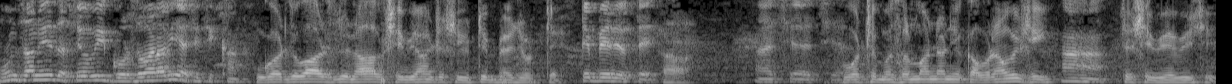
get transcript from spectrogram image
ਹੁਣ ਸਾਨੂੰ ਇਹ ਦੱਸਿਓ ਵੀ ਗੁਰਦੁਆਰਾ ਵੀ ਹੈ ਸੀ ਸਿੱਖਾਂ ਦਾ? ਗੁਰਦੁਆਰਾ ਜਨਾਬ ਸਿਵਿਆਂ ਚ ਸੀ ਟਿੱਬੇ ਦੇ ਉੱਤੇ। ਟਿੱਬੇ ਦੇ ਉੱਤੇ? ਹਾਂ। ਅੱਛਾ ਅੱਛਾ। ਉੱਥੇ ਮੁਸਲਮਾਨਾਂ ਦੀਆਂ ਕਬਰਾਂ ਵੀ ਸੀ ਹਾਂ ਹਾਂ। ਤੇ ਸਿਵੇ ਵੀ ਸੀ।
